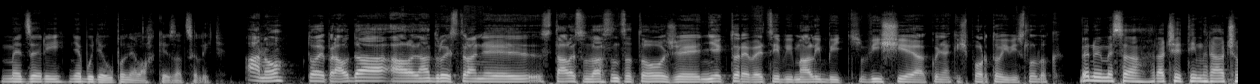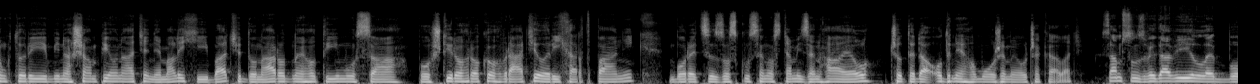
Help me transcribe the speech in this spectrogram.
medzery nebude úplne ľahké zaceliť. Áno, to je pravda, ale na druhej strane stále som zastanca toho, že niektoré veci by mali byť vyššie ako nejaký športový výsledok. Venujme sa radšej tým hráčom, ktorí by na šampionáte nemali chýbať. Do národného týmu sa po štyroch rokoch vrátil Richard Pánik, borec so skúsenosťami z NHL. Čo teda od neho môžeme očakávať? Sám som zvedavý, lebo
